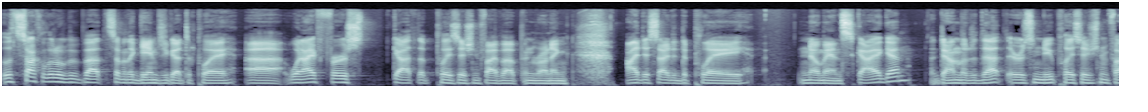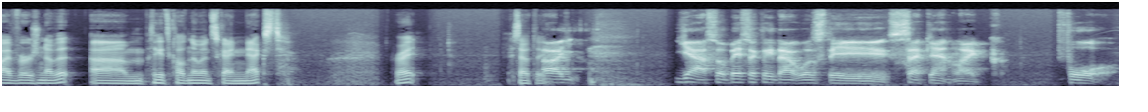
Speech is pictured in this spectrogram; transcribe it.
let's talk a little bit about some of the games you got to play. Uh, when I first got the PlayStation 5 up and running, I decided to play No Man's Sky again. I downloaded that. There is a new PlayStation 5 version of it. Um, I think it's called No Man's Sky Next. Right? Is that the. Uh, yeah, so basically that was the second like full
